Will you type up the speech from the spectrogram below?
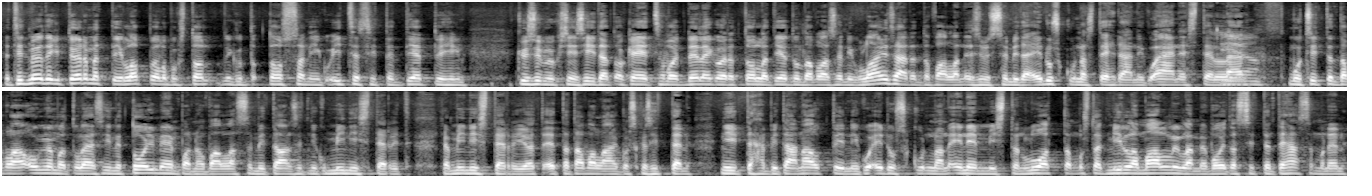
Sitten me jotenkin törmättiin loppujen lopuksi tuossa niin niin itse sitten tiettyihin kysymyksiin siitä, että okei, että sä voit delegoida tuolla tietyllä tavalla sen niin kuin lainsäädäntövallan, esimerkiksi se, mitä eduskunnassa tehdään, niin kuin äänestellään, yeah. mutta sitten tavallaan ongelma tulee siinä toimeenpanovallassa, mitä on sitten niin ministerit ja ministeriöt, että tavallaan, koska sitten niitähän pitää nauttia niin kuin eduskunnan enemmistön luottamusta, että millä mallilla me voitaisiin sitten tehdä semmoinen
